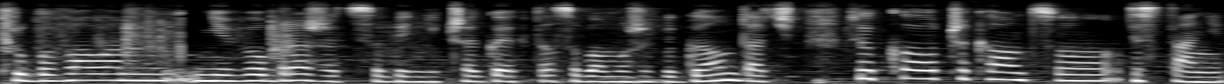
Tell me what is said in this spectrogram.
Próbowałam nie wyobrażać sobie niczego, jak ta osoba może wyglądać, tylko czekałam, co się stanie.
